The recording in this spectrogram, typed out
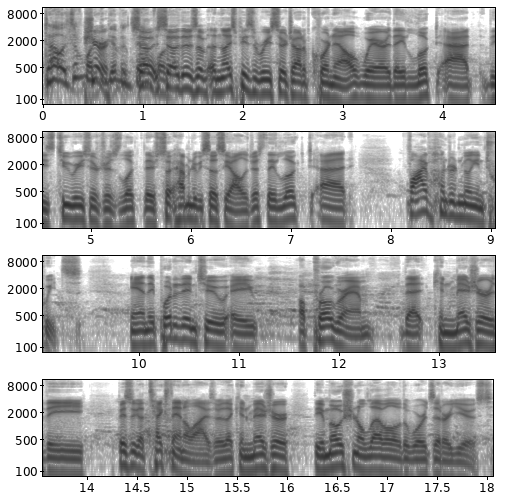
tell us? Sure. Give an So, so there's a, a nice piece of research out of Cornell where they looked at these two researchers looked. They so, happen to be sociologists. They looked at 500 million tweets, and they put it into a a program that can measure the basically a text analyzer that can measure the emotional level of the words that are used.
